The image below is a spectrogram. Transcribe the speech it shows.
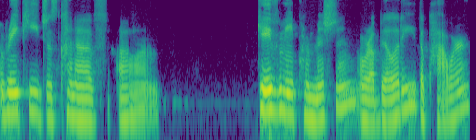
reiki just kind of um, gave me permission or ability the power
